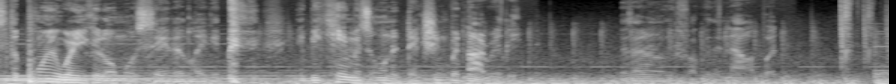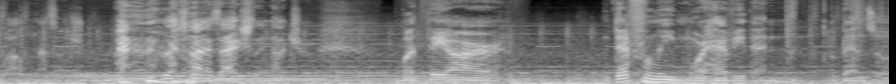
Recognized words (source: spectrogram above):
to the point where you could almost say that like it, it became its own addiction, but not really. Because I don't really fuck with it now, but well, that's not true. that's, not, that's actually not true. But they are definitely more heavy than benzo.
